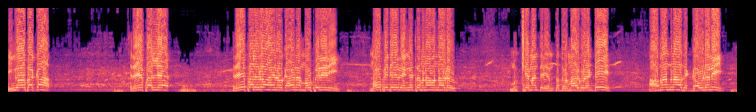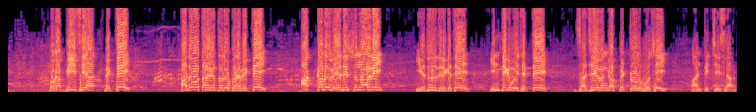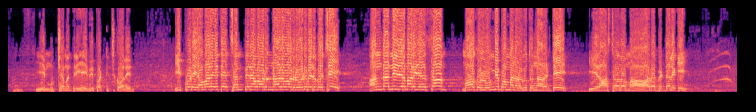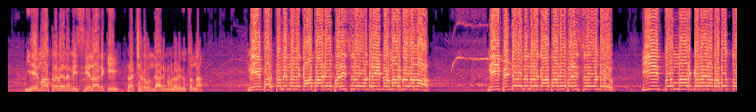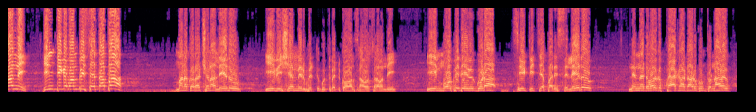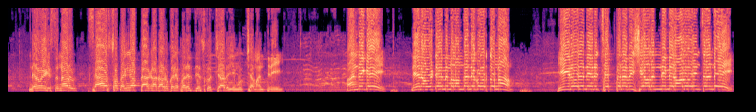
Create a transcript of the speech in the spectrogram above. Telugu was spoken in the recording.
ఇంకో పక్క రేపల్లె రేపల్లెలో ఆయన ఒక ఆయన మోపినేని మోపిదేవి వెంకటరమణ ఉన్నాడు. ముఖ్యమంత్రి ఎంత దుర్మార్గుడు అంటే అమర్నాథ్ గౌడని ఒక బీసీ వ్యక్తి పదో తరగతి చదువుకున్న వ్యక్తి అక్కను వేధిస్తున్నారని ఎదురు తిరిగితే ఇంటికి పోయి చెప్తే సజీవంగా పెట్రోల్ పోసి అంటిచ్చేశారు. ఈ ముఖ్యమంత్రి ఏమీ పట్టించుకోలేదు. ఇప్పుడు ఎవరైతే చంపిన వారు ఉన్నారో వాళ్ళు రోడ్డు మీదకి వచ్చి అందరినీ జమాలు చేస్తాం మాకు లొంగి పొమ్మని అడుగుతున్నారంటే ఈ రాష్ట్రంలో మా ఆడబిడ్డలకి ఏ మీ శీలానికి రక్షణ ఉందా అని మిమ్మల్ని అడుగుతున్నా. మీ భర్త మిమ్మల్ని కాపాడే పరిస్థితిలో ఉండరు ఈ దుర్మార్గుల వల్ల. మీ బిడ్డలు మిమ్మల్ని కాపాడే పరిస్థితిలో ఉండరు. ఈ దుర్మార్గమైన ప్రభుత్వం ఇంటికి పంపిస్తే తప్ప మనకు రక్షణ లేదు. ఈ విషయం మీరు పెట్టు- గుర్తుపెట్టుకోవాల్సిన అవసరం ఉంది. ఈ మోపిదేవికి కూడా సీట్ ఇచ్చే పరిస్థితి లేదు. నిన్నటి వరకు పేకాట ఆడుకుంటున్నారు నిర్వహిస్తున్నారు శాశ్వతంగా పేకాట ఆడుకునే పరిస్థితి తీసుకొచ్చాడు ఈ ముఖ్యమంత్రి. అందుకే నేను ఒకటే మిమ్మల్ని అందరినీ కోరుతున్నా. ఈరోజు నేను చెప్పిన విషయాలన్నీ మీరు ఆలోచించండి.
